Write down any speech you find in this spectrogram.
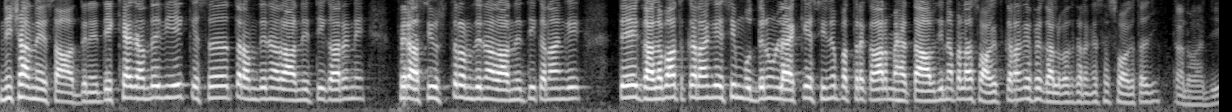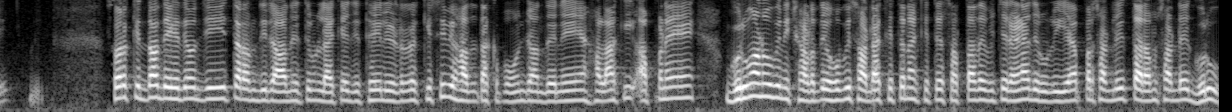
ਨਿਸ਼ਾਨੇ ਸਾਧਦੇ ਨੇ। ਦੇਖਿਆ ਜਾਂਦਾ ਵੀ ਇਹ ਕਿਸ ਧਰਮ ਦੇ ਨਾਲ ਰਾਜਨੀਤੀ ਕਰ ਰਹੇ ਨੇ। ਫਿਰ ਅਸੀਂ ਉਸ ਧਰਮ ਦੇ ਨਾਲ ਰਾਜਨੀਤੀ ਕਰਾਂਗੇ ਤੇ ਗੱਲਬਾਤ ਕਰਾਂਗੇ। ਇਸੇ ਮੁੱਦੇ ਨੂੰ ਲੈ ਕੇ ਅਸੀਂ ਨੇ ਪੱਤਰਕਾਰ ਮਹਿਤਾਬ ਜੀ ਨਾਲ ਪਹਿਲਾਂ ਸਵਾਗਤ ਕਰਾਂਗੇ, ਫਿਰ ਗੱਲਬਾਤ ਕਰਾਂਗੇ। ਸਰ, ਸਵਾਗਤ ਹੈ ਜੀ। ਧੰਨਵਾਦ ਜੀ। ਸਰ, ਕਿੱਦਾਂ ਦੇਖਦੇ ਹੋ ਜੀ ਧਰਮ ਦੀ ਰਾਜਨੀਤੀ ਨੂੰ ਲੈ ਕੇ, ਜਿੱਥੇ ਲੀਡਰ ਕਿਸੇ ਵੀ ਹੱਦ ਤੱਕ ਪਹੁੰਚ ਜਾਂਦੇ ਨੇ? ਹਾਲਾਂਕਿ ਆਪਣੇ ਗੁਰੂਆਂ ਨੂੰ ਵੀ ਨਹੀਂ ਛੱਡਦੇ, ਉਹ ਵੀ ਸਾਡਾ ਕਿਤੇ ਨਾ ਕਿਤੇ ਸੱਤਾ ਦੇ ਵਿੱਚ ਰਹਿਣਾ ਜ਼ਰੂਰੀ ਹੈ, ਪਰ ਸਾਡੇ ਲਈ ਧਰਮ, ਸਾਡੇ ਗੁਰੂ,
